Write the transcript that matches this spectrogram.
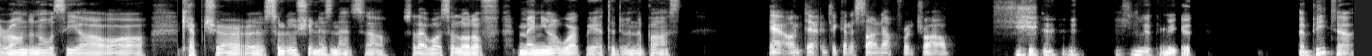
around an OCR or capture uh, solution, isn't it? So so that was a lot of manual work we had to do in the past. Yeah, I'm definitely going to sign up for a trial. very good. Uh, Peter,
